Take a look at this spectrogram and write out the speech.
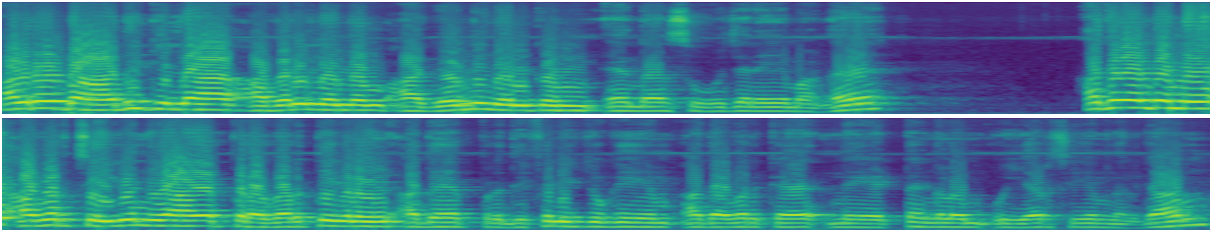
അവരെ ബാധിക്കില്ല അവരിൽ നിന്നും അകന്നു നിൽക്കും എന്ന സൂചനയുമാണ്. അതിനാൽ തന്നെ അവർ ചെയ്യുന്നതായ പ്രവർത്തികളിൽ അത് പ്രതിഫലിക്കുകയും അത് അവർക്ക് നേട്ടങ്ങളും ഉയർച്ചയും നൽകാം.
